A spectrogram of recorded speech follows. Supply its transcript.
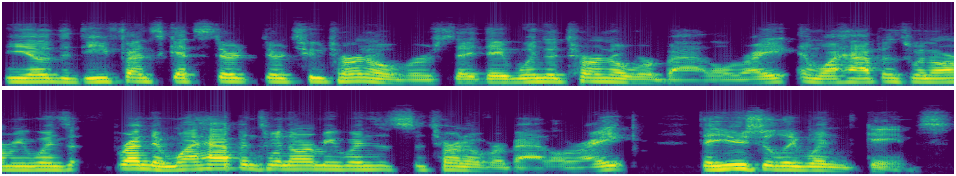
you know the defense gets their their two turnovers. They they win the turnover battle, right? And what happens when Army wins? Brendan, what happens when Army wins the turnover battle? Right? They usually win games.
